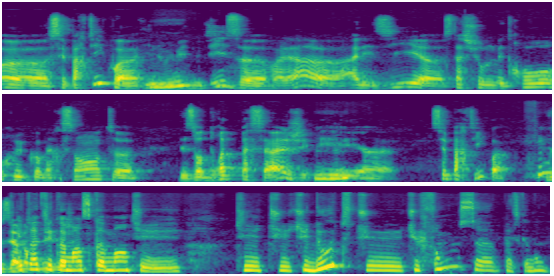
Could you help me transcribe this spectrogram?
euh, c'est parti, quoi. Ils, nous, mhm. disent, euh, voilà, euh, allez-y, station de métro, rue commerçante, des ordres droits de passage, et mhm. c'est parti, quoi. et toi, tu commences comment? Tu, tu, tu, tu, doutes, tu, tu fonces Parce que bon, tu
